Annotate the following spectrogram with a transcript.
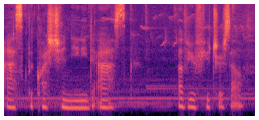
Ask the question you need to ask of your future self.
